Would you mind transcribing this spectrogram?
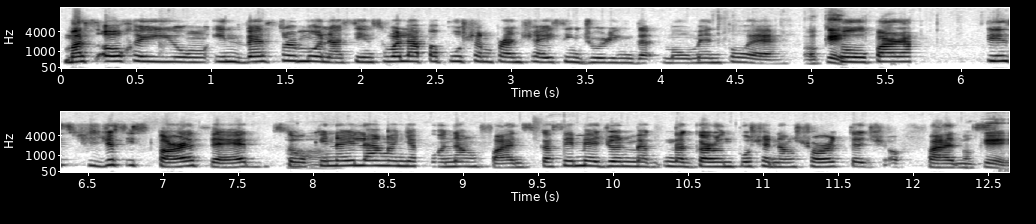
mas okay yung investor muna since wala pa po siyang franchising during that moment po eh. Okay. So parang since she just started, so Oo. kinailangan niya po ng funds kasi medyo mag- nagkaroon po siya ng shortage of funds. Okay.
